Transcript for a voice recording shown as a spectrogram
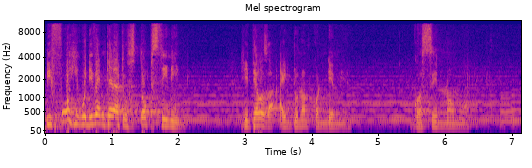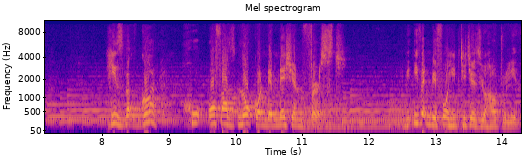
before he would even tell her to stop sinning, he tells her, I do not condemn you. Go sin no more. He's the God who offers no condemnation first, even before he teaches you how to live.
